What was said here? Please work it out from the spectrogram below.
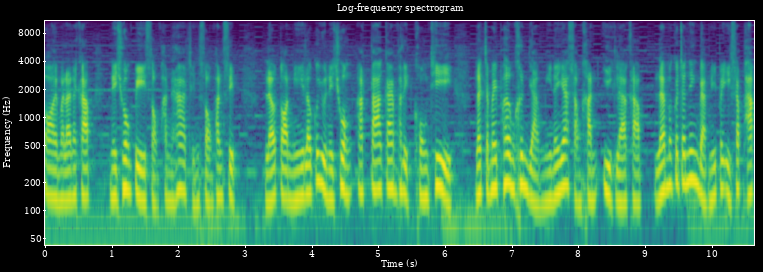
ออยมาแล้วนะครับ ในช่วงปี 2005 ถึง 2010 แล้วตอนนี้เราก็อยู่ในช่วงอัตราการผลิตคงที่ และจะไม่เพิ่มขึ้นอย่างมีนัยสำคัญอีกแล้วครับ และมันก็จะนิ่งแบบนี้ไปอีกสักพัก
